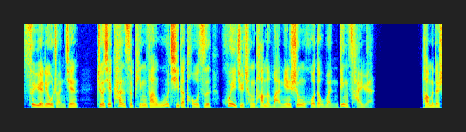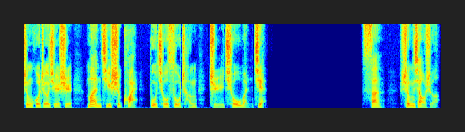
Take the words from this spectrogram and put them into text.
岁月流转间，这些看似平凡无奇的投资汇聚成他们晚年生活的稳定财源。他们的生活哲学是慢即是快，不求速成，只求稳健。三生肖蛇：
